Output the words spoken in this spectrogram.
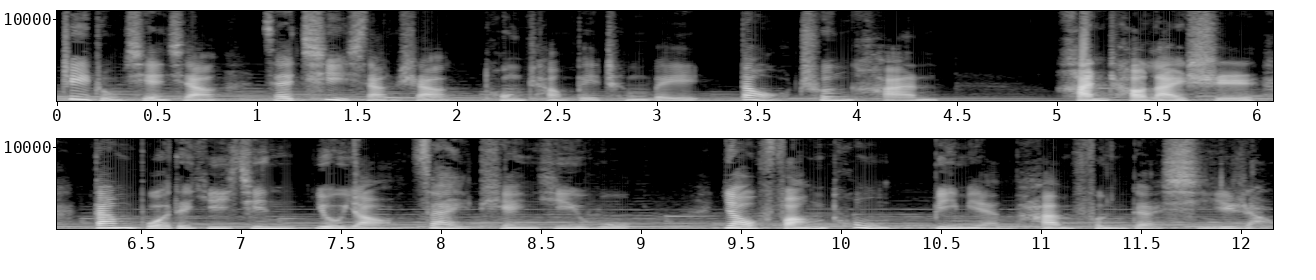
这种现象在气象上通常被称为倒春寒。寒潮来时，单薄的衣襟又要再添衣物。要防痛，避免寒风的袭扰。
